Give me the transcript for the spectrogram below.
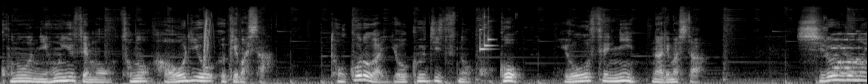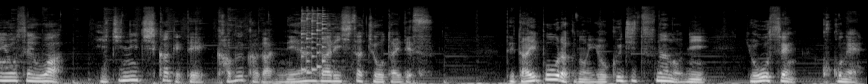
この日本郵船もその煽りを受けました。ところが翌日のここ、陽線になりました。白色の陽線は1日かけて株価が値上がりした状態です。で、大暴落の翌日なのに陽線、ここね、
